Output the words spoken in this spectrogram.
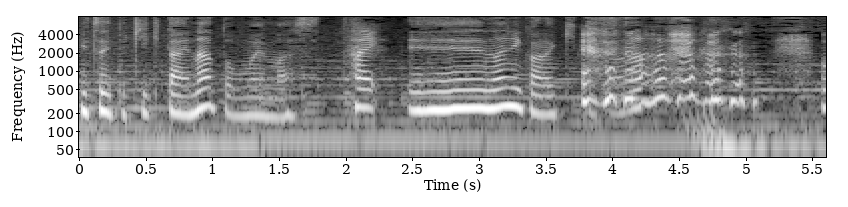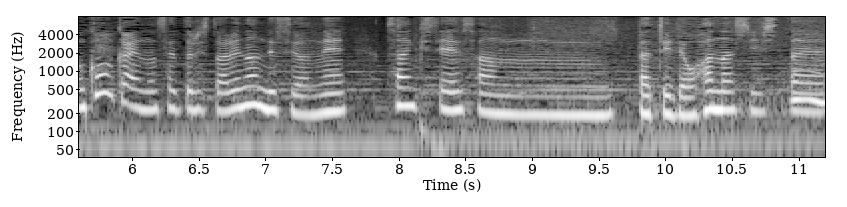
について聞きたいなと思います。はい。えー、何から聞くかな？今回のセットリストあれなんですよね3期生さんたちでお話しして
